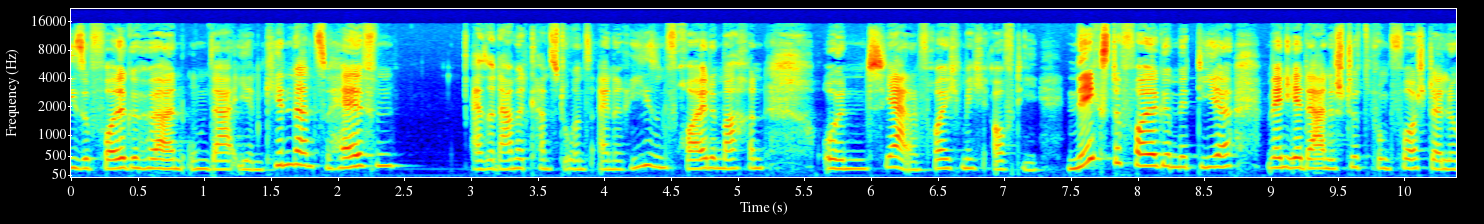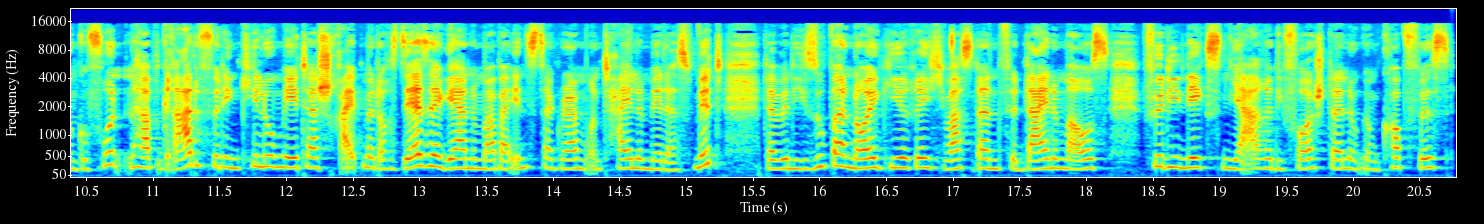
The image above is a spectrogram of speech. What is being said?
diese Folge hören, um da ihren Kindern zu helfen. Also damit kannst du uns eine Riesenfreude machen. Und ja, dann freue ich mich auf die nächste Folge mit dir. Wenn ihr da eine Stützpunktvorstellung gefunden habt, gerade für den Kilometer, schreib mir doch sehr, sehr gerne mal bei Instagram und teile mir das mit. Da bin ich super neugierig, was dann für deine Maus für die nächsten Jahre die Vorstellung im Kopf ist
